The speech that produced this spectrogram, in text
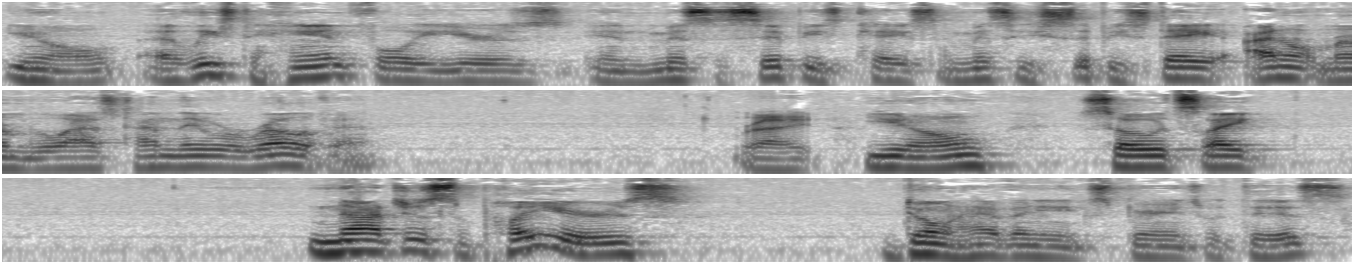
you know at least a handful of years in Mississippi's case in Mississippi State I don't remember the last time they were relevant Right. you know so it's like not just the players don't have any experience with this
